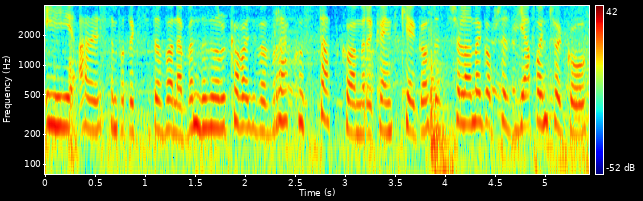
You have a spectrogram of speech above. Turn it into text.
i, ale jestem podekscytowana. Będę nurkować we wraku statku amerykańskiego zestrzelonego przez Japończyków.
